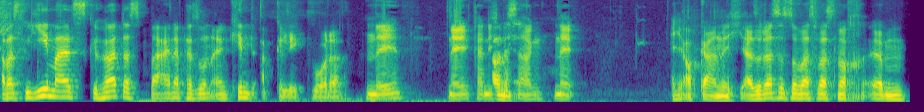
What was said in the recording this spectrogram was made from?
Aber hast du jemals gehört, dass bei einer Person ein Kind abgelegt wurde? Nee, nee, kann ich nicht, nicht sagen. Nee. Ich auch gar nicht. Also, das ist sowas, was noch. Ähm,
